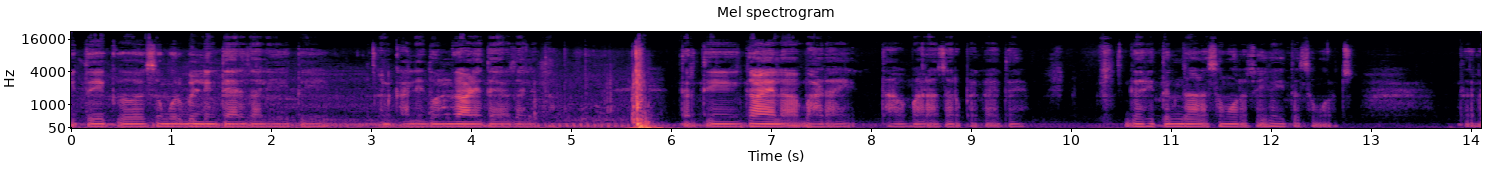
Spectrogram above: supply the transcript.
इथं एक समोर बिल्डिंग तयार झाली आहे इथे आणि खाली दोन गाळ्या तयार झाल्या तर ते गाळ्याला भाडं आहे. दहा बारा हजार रुपये काय ते. घर इथं गाळा समोरच आहे का? इथं समोरच. तर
